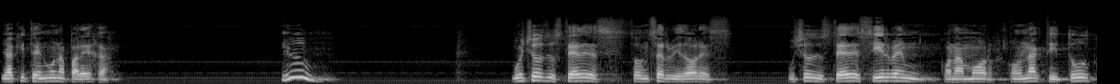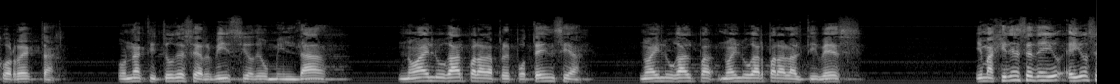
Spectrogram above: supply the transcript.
Yo aquí tengo una pareja. Muchos de ustedes son servidores, muchos de ustedes sirven con amor, con una actitud correcta, con una actitud de servicio, de humildad. No hay lugar para la prepotencia, no hay lugar, no hay lugar para la altivez. Imagínense de ellos,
